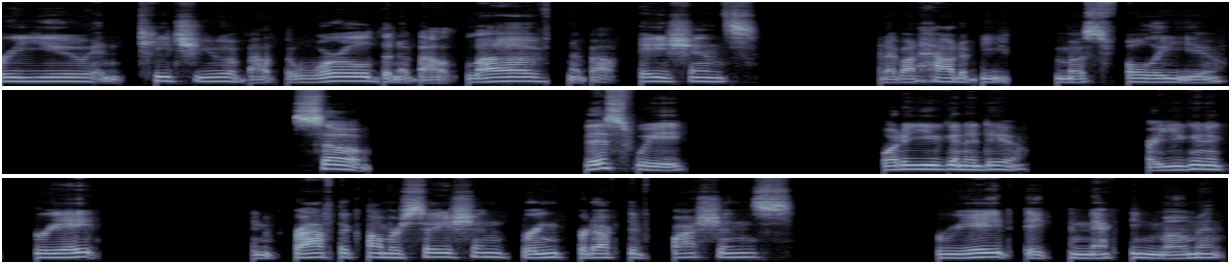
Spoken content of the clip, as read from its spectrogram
free you and teach you about the world and about love and about patience and about how to be most fully you. So, this week, what are you going to do? Are you going to create and craft the conversation, bring productive questions, create a connecting moment?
